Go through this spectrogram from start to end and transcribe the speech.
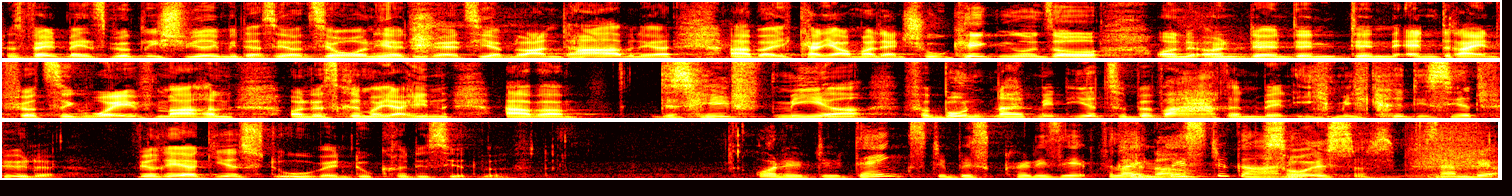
Das fällt mir jetzt wirklich schwierig mit der Situation hier, die wir jetzt hier im Land haben. Ja. Aber ich kann ja auch mal deinen Schuh kicken und so und, und den, den, den N43 Wave machen und das kriegen wir ja hin. Aber das hilft mir, Verbundenheit mit ihr zu bewahren, wenn ich mich kritisiert fühle. Wie reagierst du, wenn du kritisiert wirst? Oder du denkst, du bist kritisiert, vielleicht bist du gar nicht. Genau. So ist es. Wir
